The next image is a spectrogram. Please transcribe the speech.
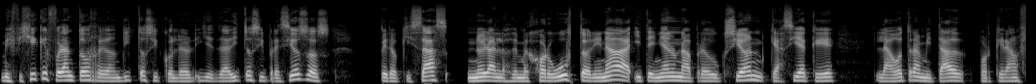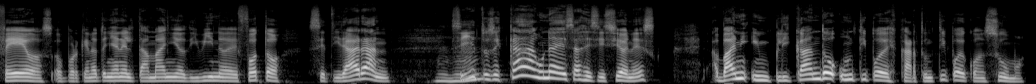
me fijé que fueran todos redonditos y coloraditos y preciosos, pero quizás no eran los de mejor gusto ni nada y tenían una producción que hacía que la otra mitad, porque eran feos o porque no tenían el tamaño divino de foto, se tiraran. ¿Sí? Entonces, cada una de esas decisiones van implicando un tipo de descarte, un tipo de consumo.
